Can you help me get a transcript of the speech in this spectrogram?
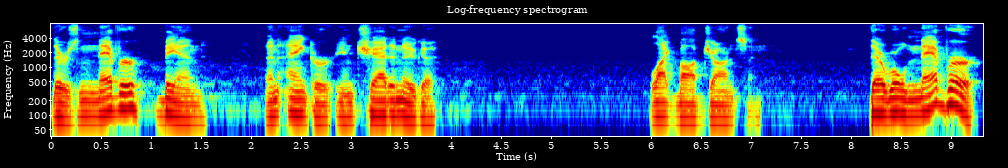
There's never been an anchor in Chattanooga like Bob Johnson. There will never,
